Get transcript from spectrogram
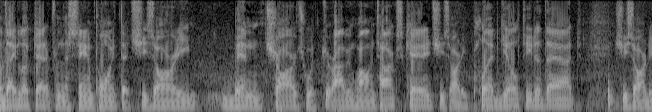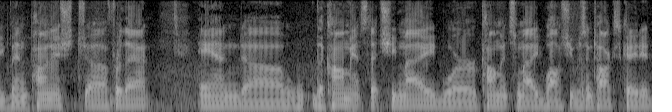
They looked at it from the standpoint that she's already been charged with driving while intoxicated. She's already pled guilty to that. She's already been punished uh, for that. And uh, the comments that she made were comments made while she was intoxicated.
